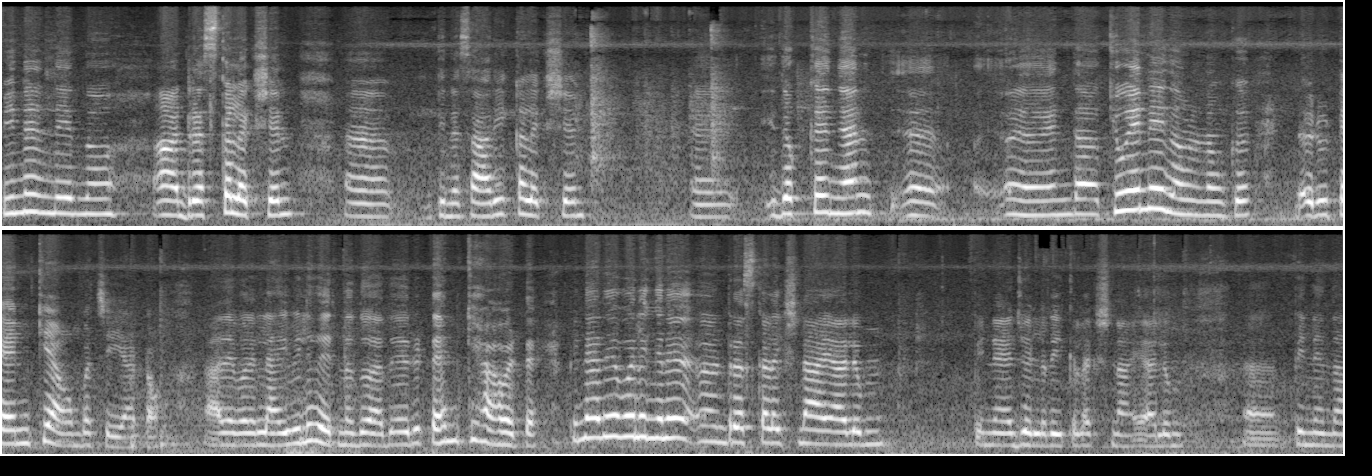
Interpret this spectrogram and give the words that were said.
പിന്നെ എന്തായിരുന്നു ആ ഡ്രസ് കളക്ഷൻ പിന്നെ സാരി കളക്ഷൻ ഇതൊക്കെ ഞാൻ എന്താ ക്യു എൻ എ നമുക്ക് ഒരു ടെൻ കെ ആകുമ്പോൾ ചെയ്യാം കേട്ടോ അതേപോലെ ലൈവിൽ വരുന്നതും അതേ ഒരു ടെൻ കെ ആവട്ടെ. പിന്നെ അതേപോലെ ഇങ്ങനെ ഡ്രസ് കളക്ഷൻ ആയാലും പിന്നെ ജ്വല്ലറി കളക്ഷൻ ആയാലും പിന്നെന്താ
